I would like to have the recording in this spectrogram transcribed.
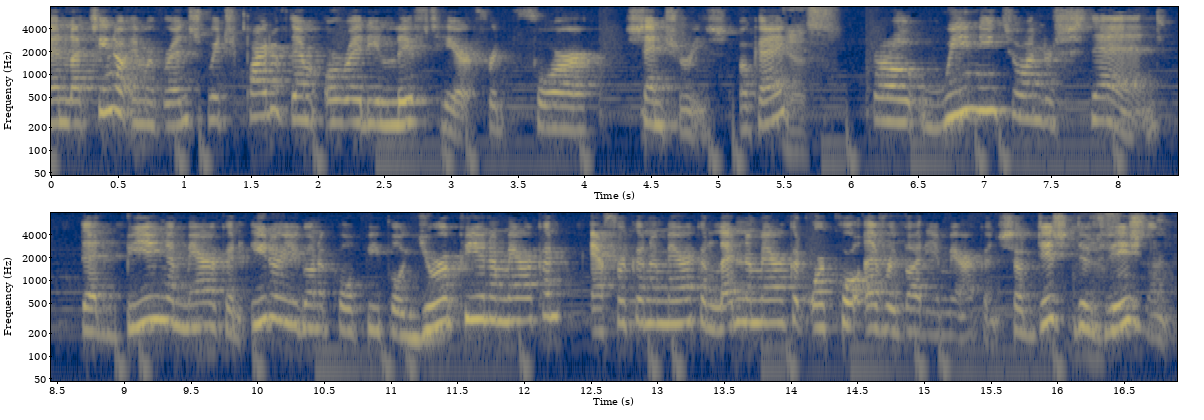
and Latino immigrants, which part of them already lived here for, for centuries, okay? Yes. So we need to understand that being American, either you're going to call people European American, African American, Latin American, or call everybody American. So this division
